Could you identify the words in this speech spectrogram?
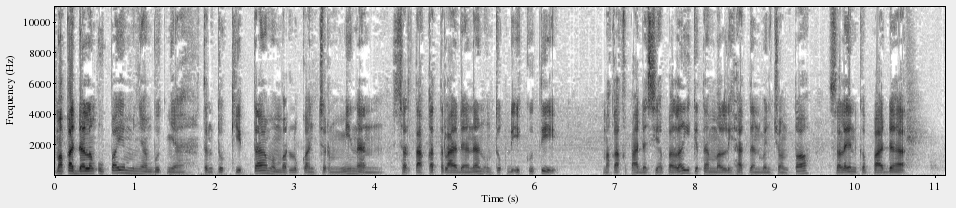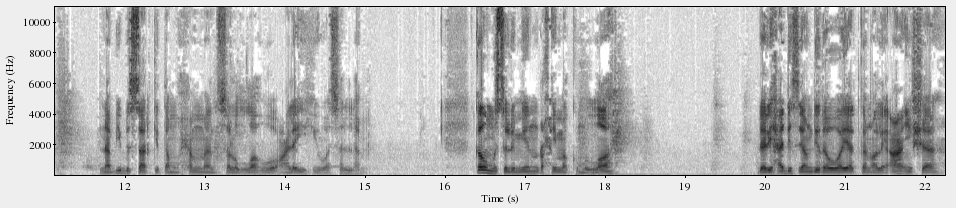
Maka dalam upaya menyambutnya, tentu kita memerlukan cerminan serta keteladanan untuk diikuti. Maka kepada siapa lagi kita melihat dan mencontoh selain kepada Nabi besar kita Muhammad sallallahu alaihi wasallam. Kaum muslimin rahimakumullah. Dari hadis yang diriwayatkan oleh Aisyah,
